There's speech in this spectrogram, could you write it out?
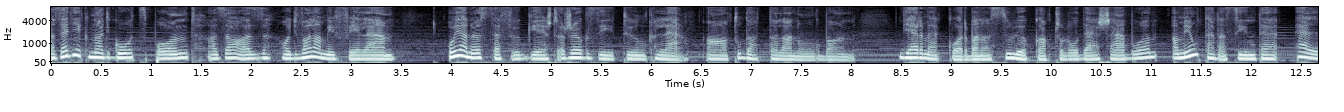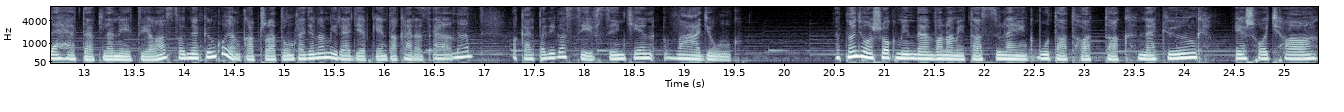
Az egyik nagy gócpont az az, hogy valamiféle olyan összefüggést rögzítünk le a tudattalanunkban, gyermekkorban a szülők kapcsolódásából, ami utána szinte ellehetetleníti azt, hogy nekünk olyan kapcsolatunk legyen, amire egyébként akár az elme, akár pedig a szív szintjén vágyunk. Tehát nagyon sok minden van, amit a szüleink mutathattak nekünk, és hogyha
